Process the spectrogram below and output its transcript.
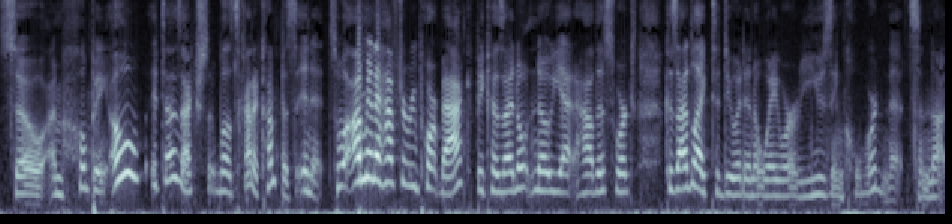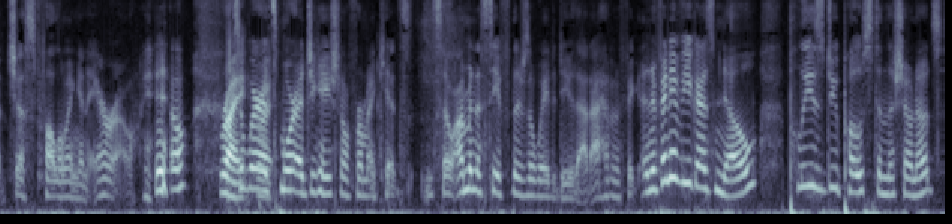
So I'm hoping, oh, it does actually, well, it's got a compass in it. So I'm going to have to report back because I don't know yet how this works because I'd like to do it in a way where we're using coordinates and not just following an arrow, you know? Right, So where right. it's more educational for my kids. So I'm going to see if there's a way to do that. I haven't figured. And if any of you guys know, please do post in the show notes,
